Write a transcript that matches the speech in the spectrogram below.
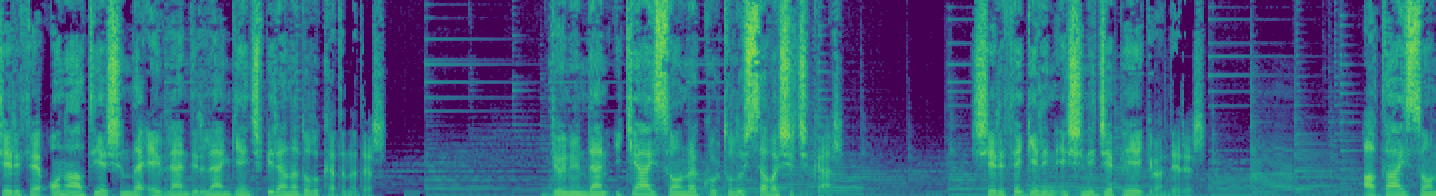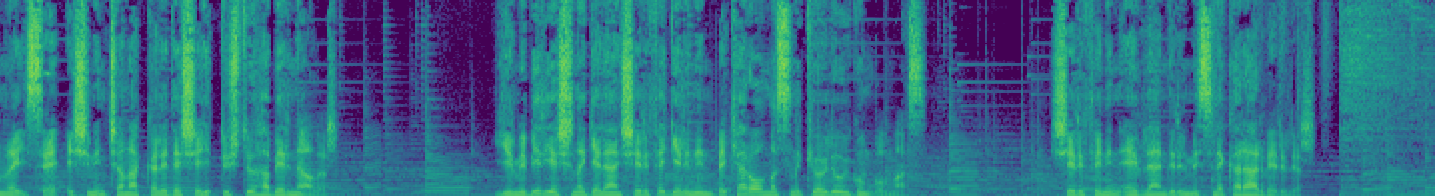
Şerife 16 yaşında evlendirilen genç bir Anadolu kadınıdır. Düğününden iki ay sonra Kurtuluş Savaşı çıkar. Şerife gelin eşini cepheye gönderir. 6 ay sonra ise eşinin Çanakkale'de şehit düştüğü haberini alır. 21 yaşına gelen Şerife gelinin bekar olmasını köylü uygun bulmaz. Şerife'nin evlendirilmesine karar verilir.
